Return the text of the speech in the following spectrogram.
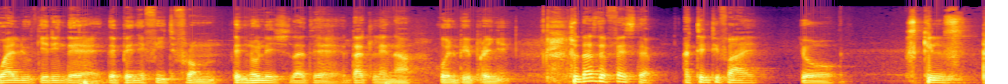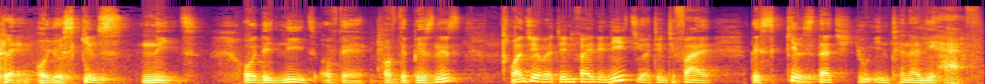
while you're getting the, the benefit from the knowledge that uh, that learner will be bringing. So that's the first step. Identify your skills plan or your skills needs or the needs of the of the business. Once you have identified the needs, you identify the skills that you internally have.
